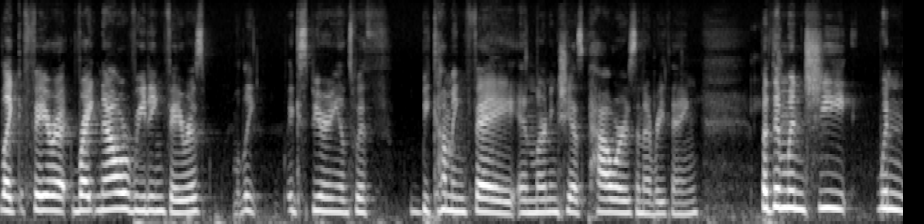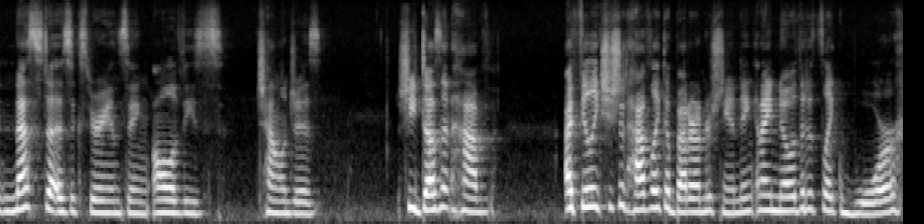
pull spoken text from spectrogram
like Feyre right now we're reading Feyre's like experience with becoming Fae and learning she has powers and everything. But then when she when Nesta is experiencing all of these challenges, she doesn't have I feel like she should have like a better understanding and I know that it's like war.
